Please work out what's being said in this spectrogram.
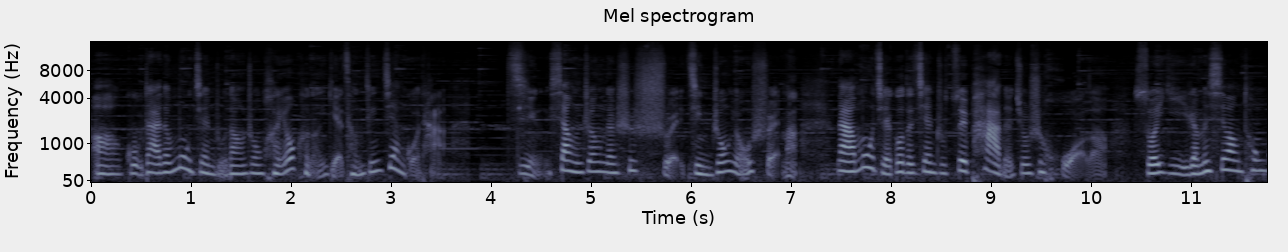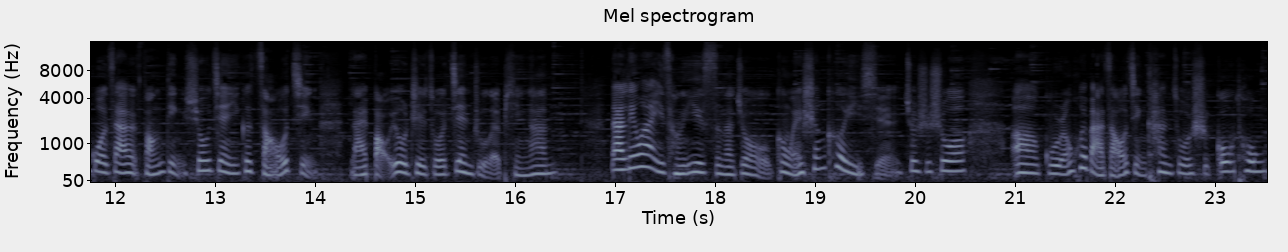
啊古代的木建筑当中，很有可能也曾经见过它。井象征的是水，井中有水嘛。那木结构的建筑最怕的就是火了，所以人们希望通过在房顶修建一个藻井，来保佑这座建筑的平安。那另外一层意思呢，就更为深刻一些，就是说，呃，古人会把藻井看作是沟通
